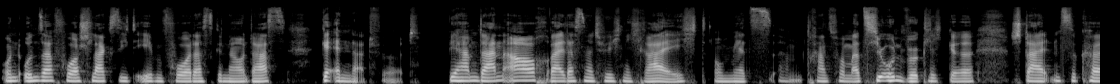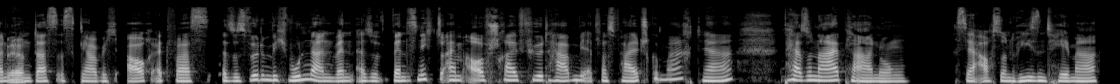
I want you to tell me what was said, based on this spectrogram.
Und unser Vorschlag sieht eben vor, dass genau das geändert wird. Wir haben dann auch, weil das natürlich nicht reicht, um jetzt ähm, Transformation wirklich gestalten zu können. Ja. Und das ist, glaube ich, auch etwas, also es würde mich wundern, wenn, also wenn es nicht zu einem Aufschrei führt, haben wir etwas falsch gemacht, ja. Personalplanung ist ja auch so ein Riesenthema,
